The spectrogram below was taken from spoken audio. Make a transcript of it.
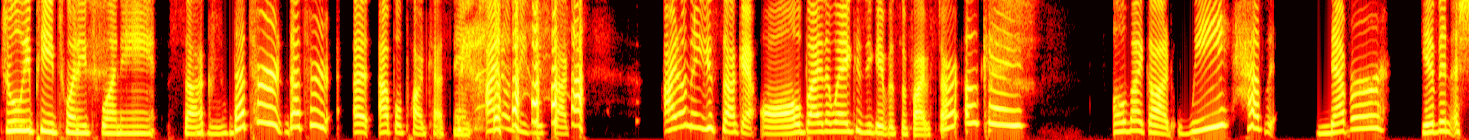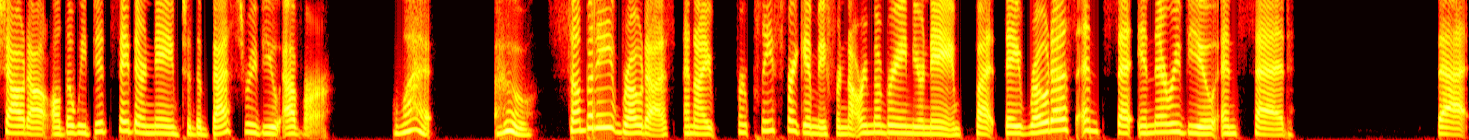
Julie P 2020 sucks. Mhm. That's her. That's her uh, Apple podcast name. I don't think you suck. I don't think you suck at all. By the way, because you gave us a five star. Okay. Oh my God. We have never given a shout out, although we did say their name to the best review ever. What? Who? Somebody wrote us, and I for please forgive me for not remembering your name, but they wrote us and said in their review and said that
